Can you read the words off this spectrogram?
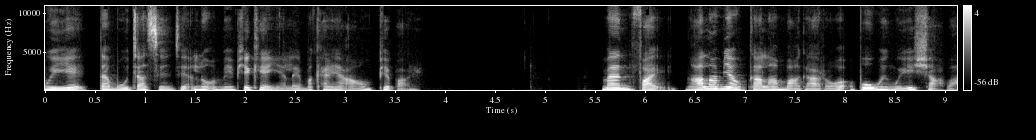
ငွေရဲ့တန်ဖိုးကျဆင်းခြင်းအလွန်အမင်းဖြစ်ခဲ့ရင်လည်းမခံရအောင်ဖြစ်ပါတယ် man fight ငါးလမြောက်ကာလမှာကတော့အပေါ်ဝင်ငွေရှာပါ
